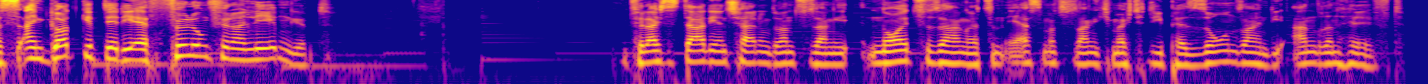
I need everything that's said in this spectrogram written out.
Dass es einen Gott gibt, der dir Erfüllung für dein Leben gibt. Und vielleicht ist da die Entscheidung dran zu sagen, neu zu sagen oder zum ersten Mal zu sagen, ich möchte die Person sein, die anderen hilft.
